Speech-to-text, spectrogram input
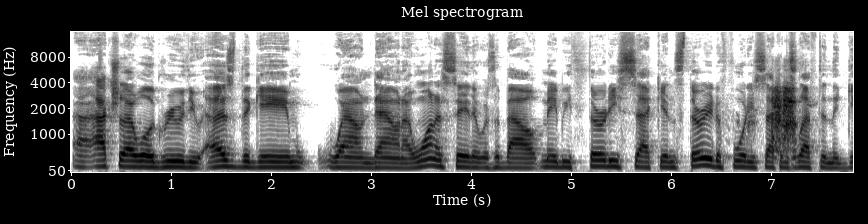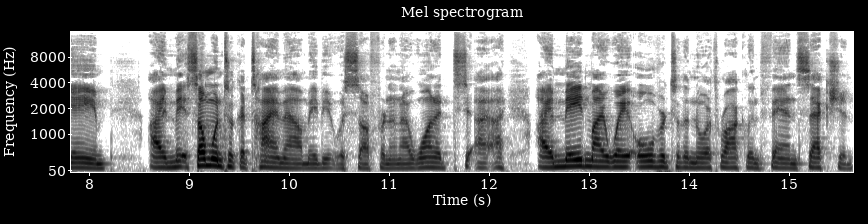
Uh, actually, I will agree with you. As the game wound down, I want to say there was about maybe 30 seconds, 30 to 40 seconds left in the game. I made, someone took a timeout, maybe it was Suffern, and I wanted to, I, I made my way over to the North Rockland fan section,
